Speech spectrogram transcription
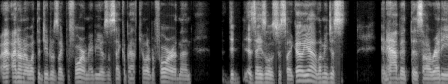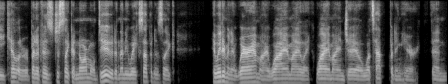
I, I don't know what the dude was like before maybe he was a psychopath killer before and then the azazel is just like oh yeah let me just inhabit this already killer but if it's just like a normal dude and then he wakes up and is like hey wait a minute where am i why am i like why am i in jail what's happening here then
